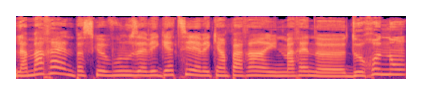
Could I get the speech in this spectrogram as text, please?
la marraine, parce que vous nous avez gâté avec un parrain et une marraine euh, de renom.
